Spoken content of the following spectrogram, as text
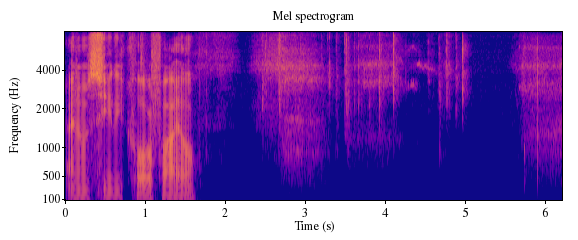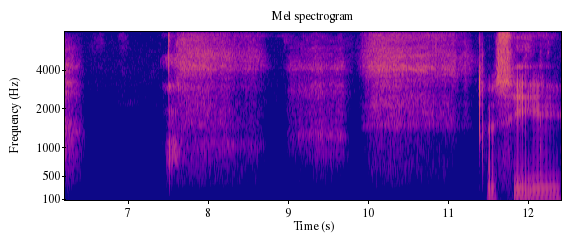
I don't see any core file. Let's see.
